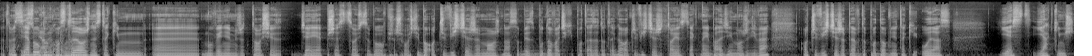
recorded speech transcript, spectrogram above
Natomiast ja byłbym ostrożny z takim y, mówieniem, że to się dzieje przez coś, co było w przeszłości, bo oczywiście, że można sobie zbudować hipotezę do tego, oczywiście, że to jest jak najbardziej możliwe, oczywiście, że prawdopodobnie taki uraz jest jakimś,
